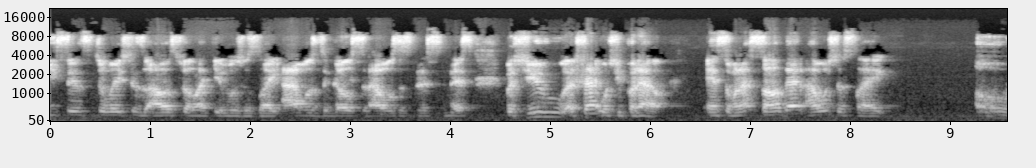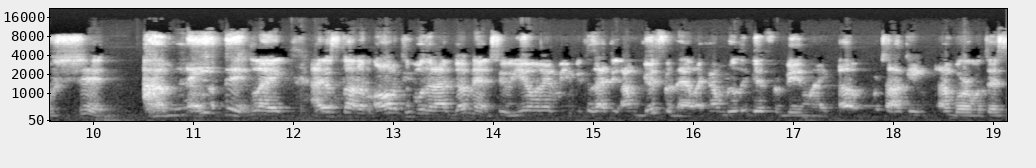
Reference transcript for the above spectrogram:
Easton situations. I always felt like it was just like I was the ghost and I was this, this, and this. But you attract what you put out. And so when I saw that, I was just like, oh shit, I'm Nathan. Like, I just thought of all the people that I've done that to. You know what I mean? Because I I'm good for that. Like, I'm really good for being like, oh, we're talking. I'm bored with this.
